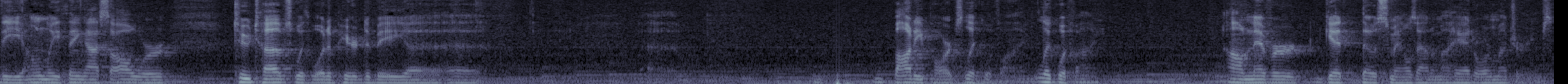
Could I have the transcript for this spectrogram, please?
the only thing I saw were two tubs with what appeared to be uh, uh, uh, body parts liquefying. Liquefying. I'll never get those smells out of my head or my dreams.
